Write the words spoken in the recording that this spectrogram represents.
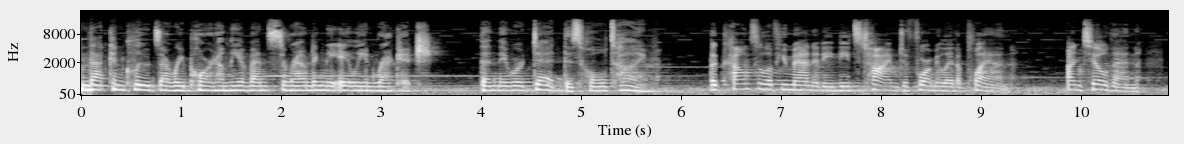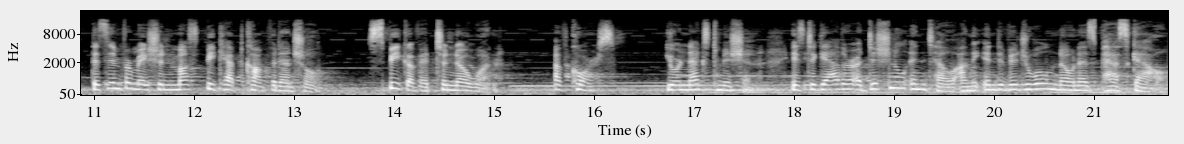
That concludes our report on the events surrounding the alien wreckage. Then they were dead this whole time. The Council of Humanity needs time to formulate a plan. Until then, this information must be kept confidential. Speak of it to no one. Of course. Your next mission is to gather additional intel on the individual known as Pascal.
